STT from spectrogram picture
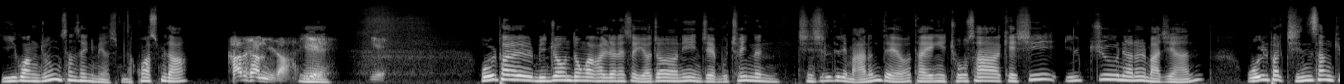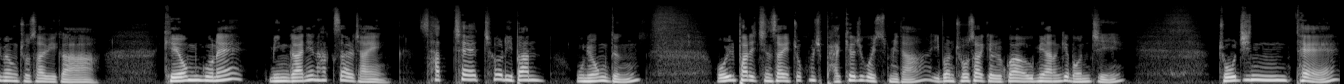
이광중 선생님이었습니다. 고맙습니다. 감사합니다. 예. 예. 예. 5.18 민주화운동과 관련해서 여전히 이제 묻혀있는 진실들이 많은데요. 다행히 조사 개시 1주년을 맞이한 5.18 진상규명조사위가 계엄군의 민간인 학살 자행, 사체 처리반 운용 등 5.18의 진상이 조금씩 밝혀지고 있습니다. 이번 조사 결과 의미하는 게 뭔지 조진태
